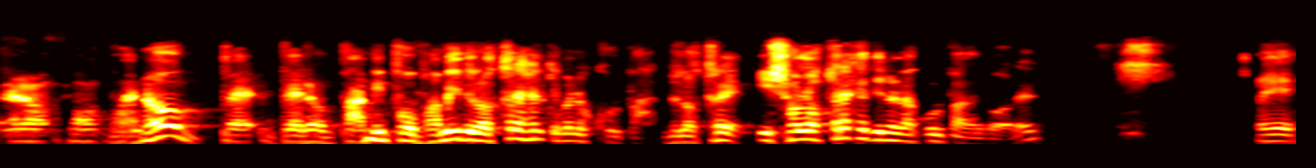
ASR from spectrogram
Pero, pero, bueno, pe- pero, para mí, pues, para mí de los tres es el que menos culpa, de los tres. Y son los tres que tienen la culpa del gol, ¿eh? Eh,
